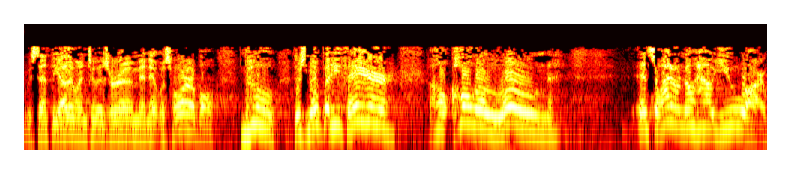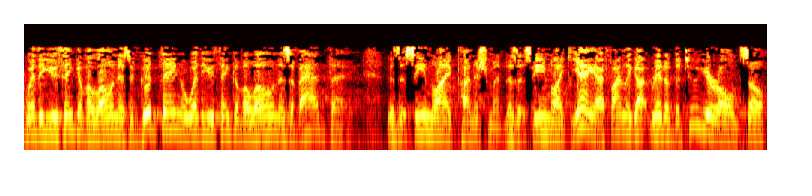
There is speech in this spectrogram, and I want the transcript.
We sent the other one to his room and it was horrible. No, there's nobody there. All, all alone. And so I don't know how you are, whether you think of alone as a good thing or whether you think of alone as a bad thing. Does it seem like punishment? Does it seem like, yay, I finally got rid of the two year old, so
